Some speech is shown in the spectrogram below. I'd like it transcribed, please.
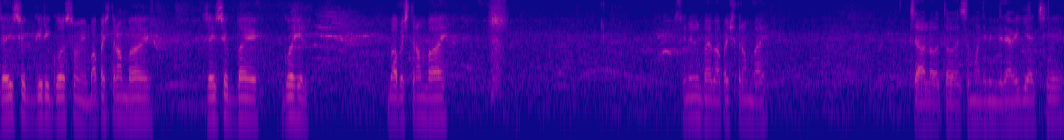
જયસુખ ગિરી ગોસ્વામી, બાપા સીતરામભાઈ જયસુખભાઈ ગોહિલ, બાપા સીતરામભાઈ સુનિલભાઈ બાપા સીતરામભાઈ ચાલો, તો સમાધિ મંદિરે આવી ગયા છીએ.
